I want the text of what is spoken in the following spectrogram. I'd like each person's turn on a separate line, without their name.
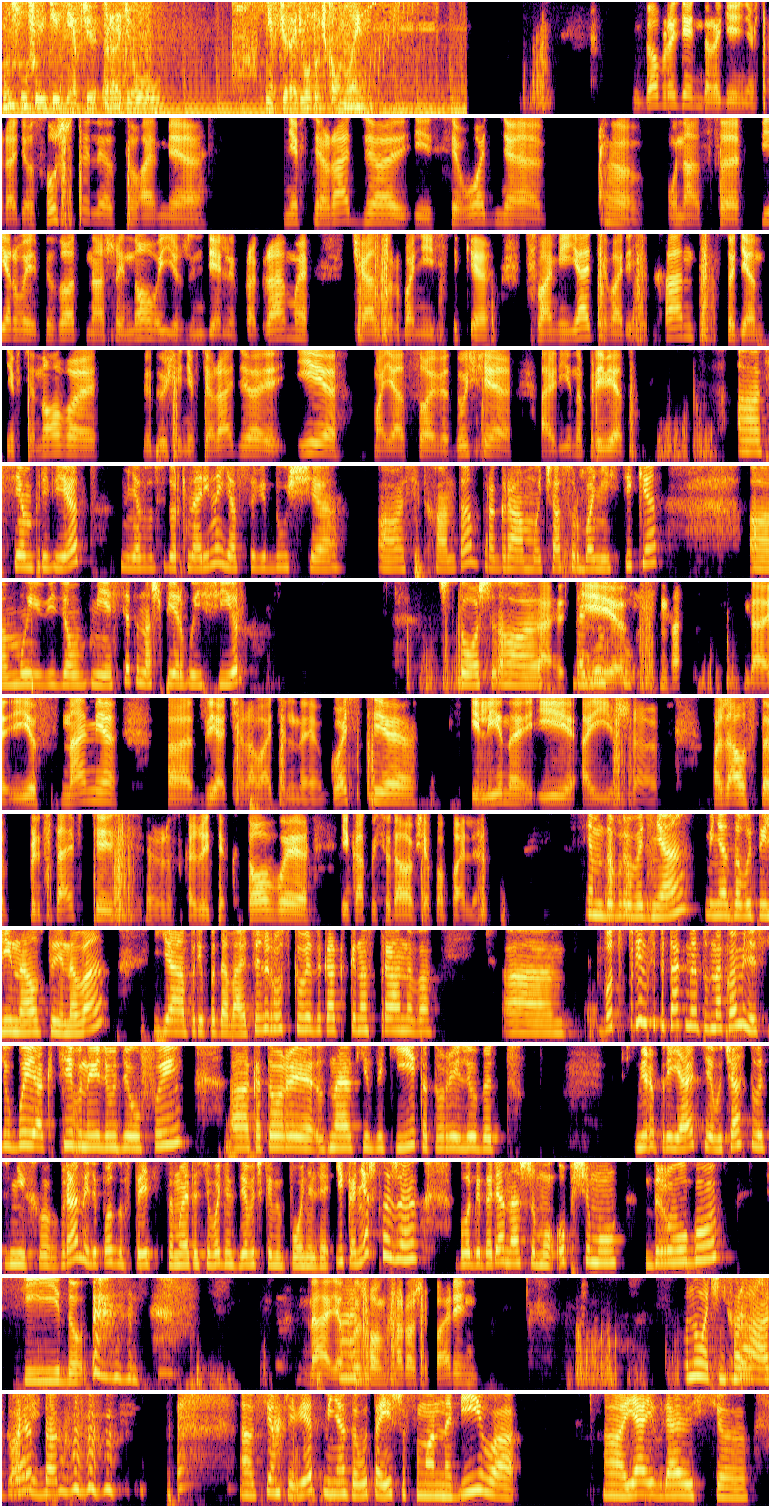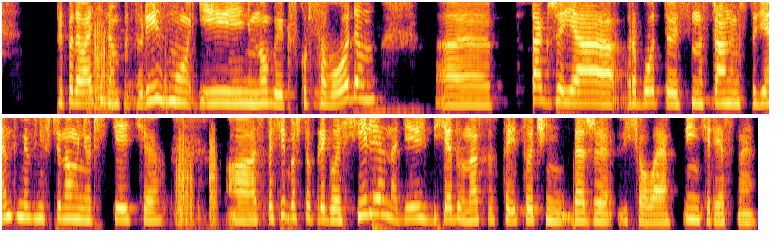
Вы слушаете Нефтерадио. Нефтерадио.онлайн.
Добрый день, дорогие нефтерадиослушатели. С вами Нефтерадио. И сегодня у нас первый эпизод нашей новой еженедельной программы «Час урбанистики». С вами я, Тивари Сидхант, студент нефтяного, ведущий нефтерадио, и моя соведущая Арина. Привет!
А, всем привет! Меня зовут Федоркина Арина, я соведущая а, Сидханта, программы «Час урбанистики». А, мы ведем вместе, это наш первый эфир. Что ж,
да, дадим и с, да, и с нами две очаровательные гости, Илина и Аиша. Пожалуйста, представьтесь, расскажите, кто вы и как вы сюда вообще попали.
Всем доброго дня. Меня зовут Илина Алтынова. Я преподаватель русского языка как иностранного. А, вот, в принципе, так мы и познакомились. Любые активные люди Уфы, а, которые знают языки, которые любят мероприятия, участвовать в них, рано или поздно встретиться. Мы это сегодня с девочками поняли. И, конечно же, благодаря нашему общему другу Сиду.
Да, я слышал, он хороший парень.
Он очень хороший да, парень. А, всем привет, меня зовут Аиша Суман Набиева. А, я являюсь э, преподавателем по туризму и немного экскурсоводом. А, также я работаю с иностранными студентами в нефтяном университете. Спасибо, что пригласили. Надеюсь, беседа у нас состоится очень даже веселая и интересная.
